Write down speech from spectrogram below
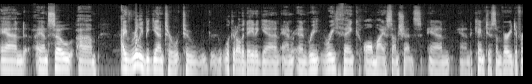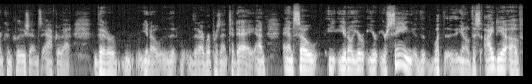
And and so um, I really began to to look at all the data again and and re, rethink all my assumptions and and came to some very different conclusions after that that are you know that that I represent today and and so you know you're you're you're seeing the, what the, you know this idea of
